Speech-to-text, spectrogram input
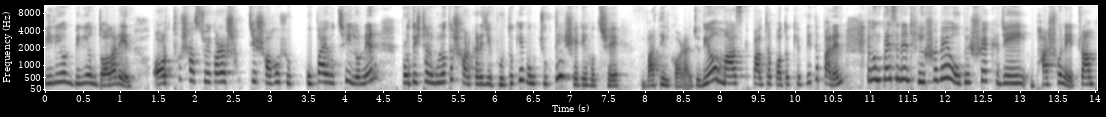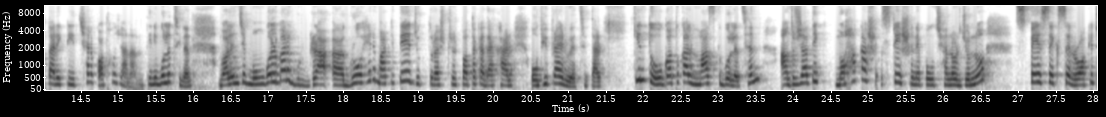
বিলিয়ন বিলিয়ন ডলারের অর্থ সাশ্রয় করার সবচেয়ে সহজ উপায় হচ্ছে ইলনের প্রতিষ্ঠানগুলোতে সরকারি যে ভর্তুকি এবং চুক্তি, সেটি হচ্ছে বাতিল করা। যদিও মাস্ক পাল্টা পদক্ষেপ নিতে পারেন এবং প্রেসিডেন্ট হিসেবে অভিষেক যেই ভাষণে ট্রাম্প তার একটি ইচ্ছার কথাও জানান। তিনি বলেছিলেন, বলেন যে মঙ্গলবার গ্রহের মাটিতে যুক্তরাষ্ট্রের পতাকা দেখার অভিপ্রায় রয়েছে তার। কিন্তু গতকাল মাস্ক বলেছেন, আন্তর্জাতিক মহাকাশ স্টেশনে পৌঁছানোর জন্য স্পেস এক্সের রকেট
